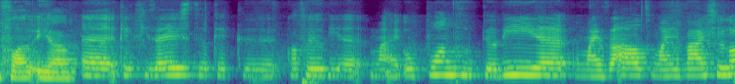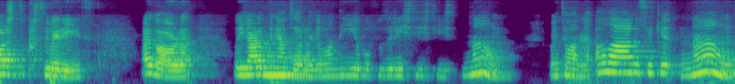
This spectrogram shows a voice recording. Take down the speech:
Falar, yeah. Ah, o que é que fizeste? O que é que, qual foi o dia mais, o ponto do teu dia? O mais alto, o mais baixo? Eu gosto de perceber isso. Agora, ligar de manhã a dizer, olha, bom dia, vou fazer isto, isto, isto. Não. Ou então, olha, olá, não sei o quê. Não.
